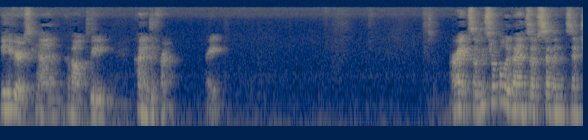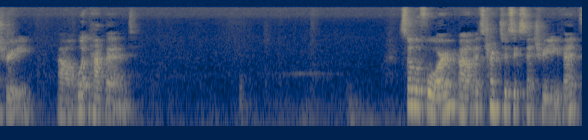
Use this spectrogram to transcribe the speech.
behaviors can come out to be kind of different, right? All right, so historical events of 7th century. Uh, what happened? So before, uh, let's turn to 6th century events.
